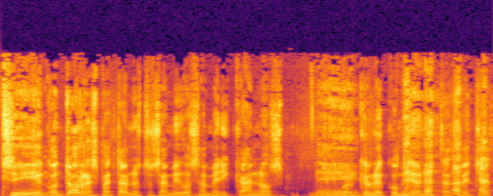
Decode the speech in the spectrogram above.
Sí. Que con todo respeto a nuestros amigos americanos, Eh. porque lo he comido en estas fechas,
